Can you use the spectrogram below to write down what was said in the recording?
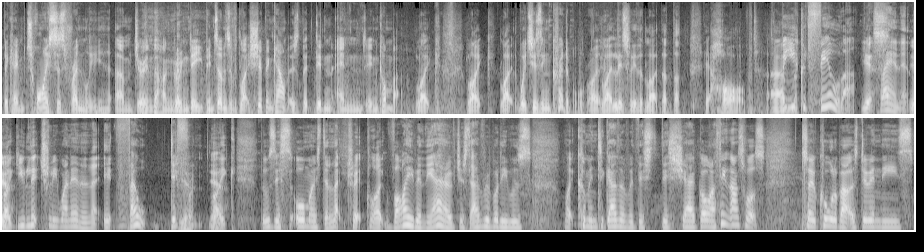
became twice as friendly um, during the Hungering Deep in terms of like ship encounters that didn't end in combat. Like like like which is incredible, right? Like literally the, like the, it halved. Um, but you could feel that Yes. playing it. Yeah. Like you literally went in and it- it felt different. Yeah. Like there was this almost electric like vibe in the air of just everybody was like coming together with this this shared goal. And I think that's what's so cool about us doing these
